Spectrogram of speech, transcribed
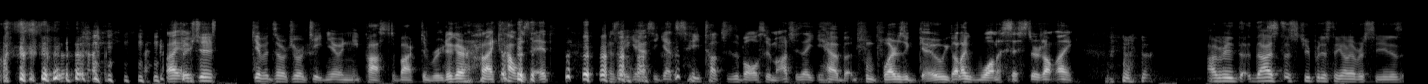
Like it was just give it to Jorginho and he passed it back to Rudiger. Like that was it. Because I was like, yes, he gets he touches the ball so much. He's like, yeah, but from where does it go? He got like one assist or something. I mean, that's the stupidest thing I've ever seen. Is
